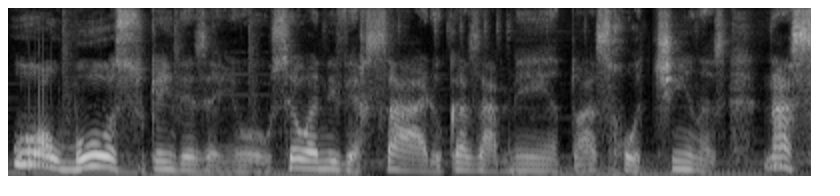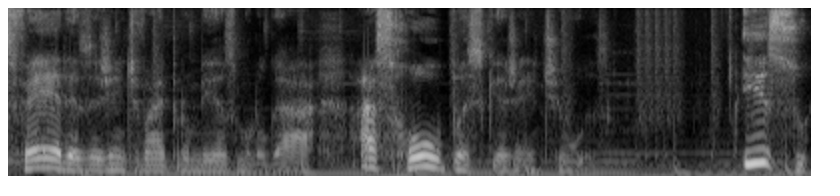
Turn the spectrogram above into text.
O almoço, quem desenhou, o seu aniversário, o casamento, as rotinas, nas férias a gente vai para o mesmo lugar, as roupas que a gente usa. Isso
